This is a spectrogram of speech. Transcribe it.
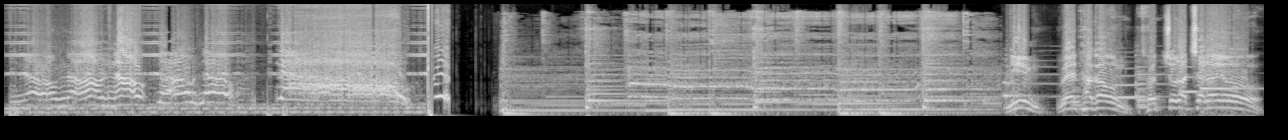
No, no, no, no, no, no! 님, 왜 다가옴? 더 쫄았잖아요.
